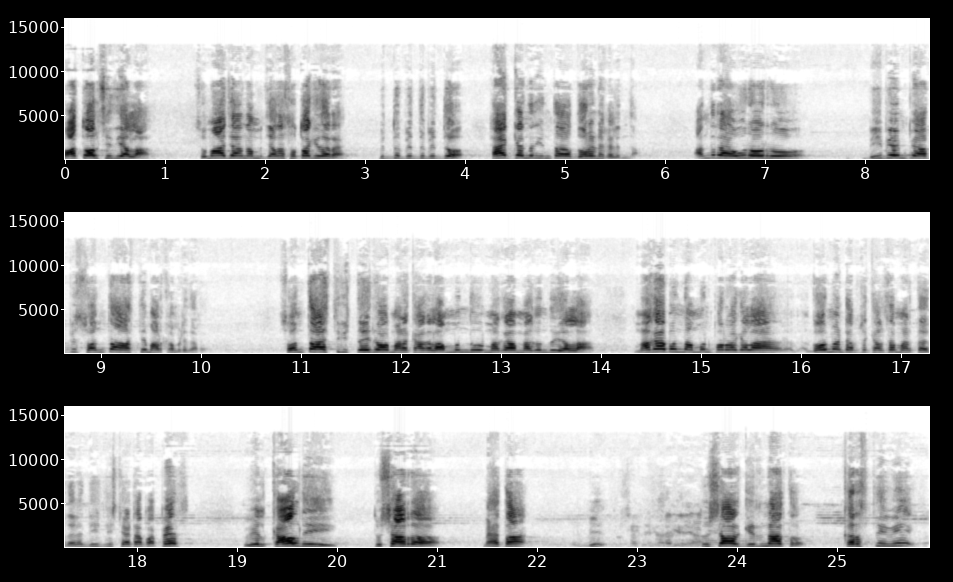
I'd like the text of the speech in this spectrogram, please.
ಪಾತೋಲ್ಸ್ ಇದೆಯಲ್ಲ, ಸುಮಾರು ಜನ ನಮ್ಮ ಜನ ಸತ್ತೋಗಿದ್ದಾರೆ, ಬಿದ್ದು ಬಿದ್ದು ಬಿದ್ದು. ಯಾಕೆಂದ್ರೆ ಇಂಥ ಧೋರಣೆಗಳಿಂದ. ಅಂದರೆ ಅವರವರು B B M P office ಸ್ವಂತ ಆಸ್ತಿ ಮಾಡ್ಕೊಂಬಿಟ್ಟಿದ್ದಾರೆ ಸ್ವಂತ ಆಸ್ತಿಗೆ ಧೈರ್ಯವಾಗಿ ಮಾಡೋಕ್ಕಾಗಲ್ಲ. ಅಮ್ಮಂದು, ಮಗ, ಮಗಂದು ಎಲ್ಲ. ಮಗ ಬಂದು ಅಮ್ಮನ ಪರವಾಗೆಲ್ಲ ಗೌರ್ಮೆಂಟ್ ಆಫೀಸ್ ಕೆಲಸ ಮಾಡ್ತಾ ಇದ್ದಾನೆ. The the state of affairs will call the Tushar Mehta, B- Tushar Girinath ಕರೆಸ್ತೀವಿ.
